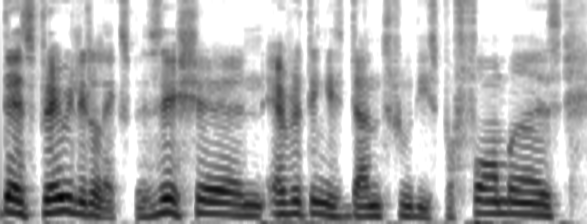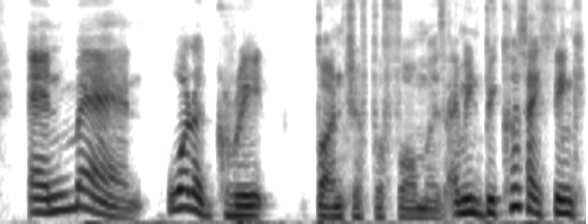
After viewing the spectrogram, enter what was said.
There's very little exposition, everything is done through these performers. And man, what a great bunch of performers. I mean, because I think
